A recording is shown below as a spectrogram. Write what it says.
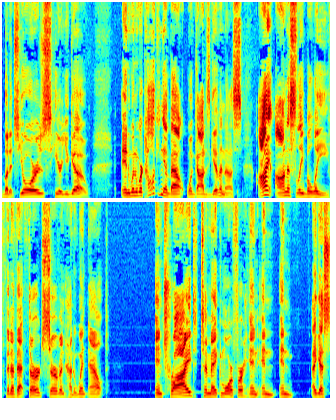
but it's yours. Here you go. And when we're talking about what God's given us, I honestly believe that if that third servant had went out and tried to make more for and and and I guess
